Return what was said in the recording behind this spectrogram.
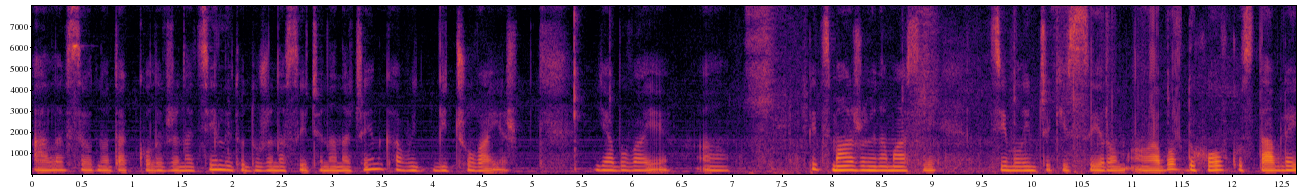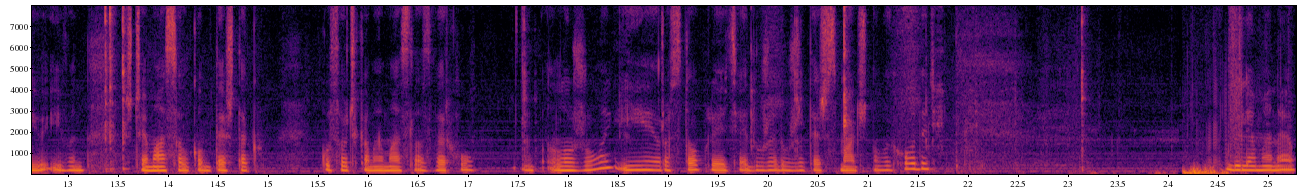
Але все одно так, коли вже на цілий, то дуже насичена начинка, відчуваєш. Я буває підсмажую на маслі ці млинчики з сиром, або в духовку ставляю і він ще маселком теж так кусочками масла зверху ложу і розтоплюється, і дуже-дуже теж смачно виходить. Біля мене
